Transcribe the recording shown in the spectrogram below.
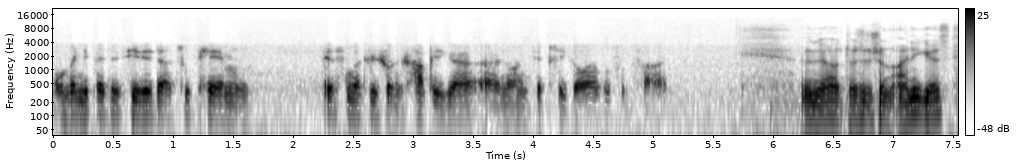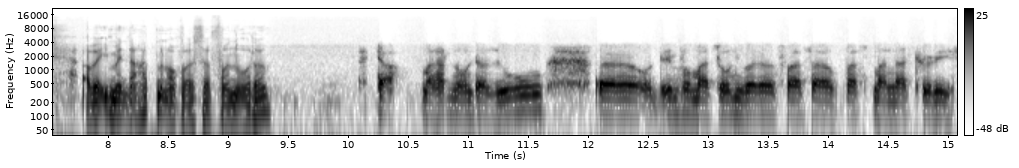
und wenn die Pestizide dazu kämen, ist natürlich schon happige äh, 79 Euro zu zahlen. Ja, das ist schon einiges. Aber ich meine, da hat man auch was davon, oder? Ja, man hat eine Untersuchung äh, und Informationen über das Wasser, was man natürlich,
